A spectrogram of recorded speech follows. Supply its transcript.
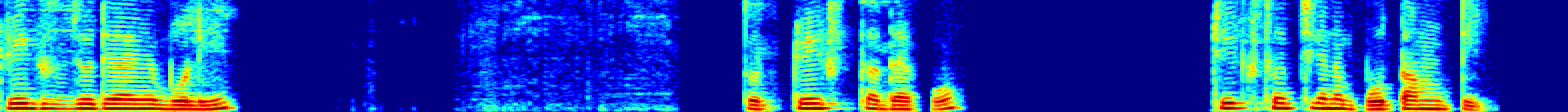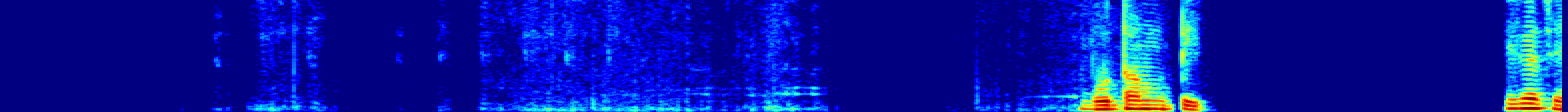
ট্রিক্স যদি আমি বলি, তো ট্রিক্সটা দেখো। ট্রিক্স হচ্ছে কিনা বোতামটি বোতামটি ঠিক আছে?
